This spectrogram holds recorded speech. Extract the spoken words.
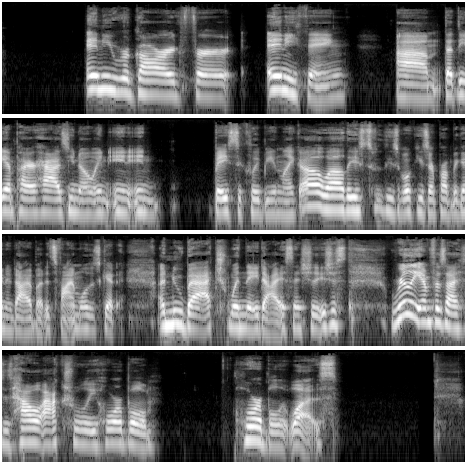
any regard for anything um, that the Empire has, you know, in, in, in basically being like, oh well, these these Wookiees are probably going to die, but it's fine. We'll just get a new batch when they die. Essentially, it just really emphasizes how actually horrible, horrible it was.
